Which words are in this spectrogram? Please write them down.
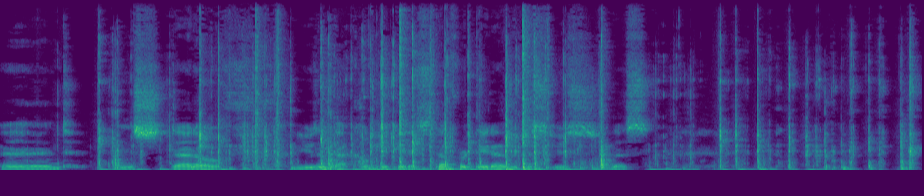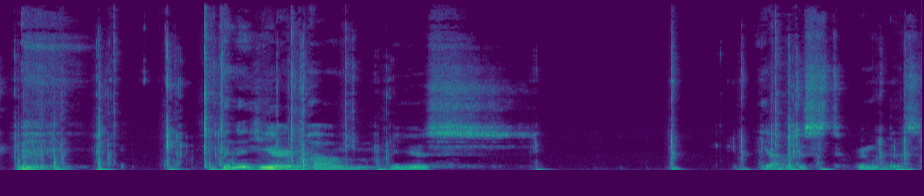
and instead of using that complicated stuff for data, we just use this. and then here, um, we use, yeah, we'll just remove this.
